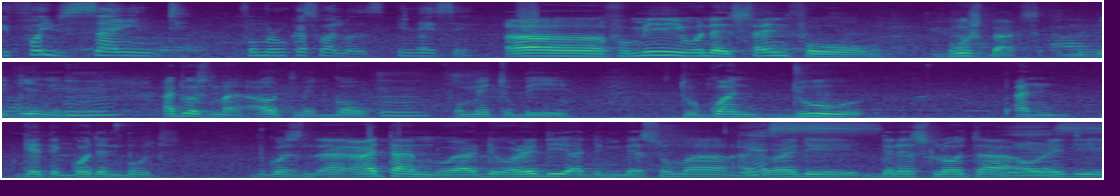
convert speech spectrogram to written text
before you signed for Morocco Swallows in SA? Uh, for me, when I signed for Bushbacks at the beginning, Mm-hmm. that was my ultimate goal mm -hmm. for me to be to go and do and get the golden boot. Because at that time we were already- at Mbesuma yes. and already Dennis Lota, Yes. Mm-hmm. already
